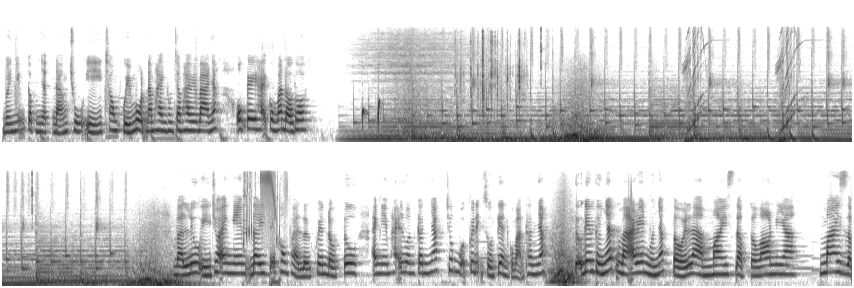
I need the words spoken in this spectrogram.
với những cập nhật đáng chú ý trong quý 1 năm 2023 nhé. Ok, hãy cùng bắt đầu thôi. Và lưu ý cho anh em, đây sẽ không phải lời khuyên đầu tư, anh em hãy luôn cân nhắc trước mỗi quyết định số tiền của bản thân nhé. Tựa game thứ nhất mà Irene muốn nhắc tới là Minds of Telonia. Minds of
